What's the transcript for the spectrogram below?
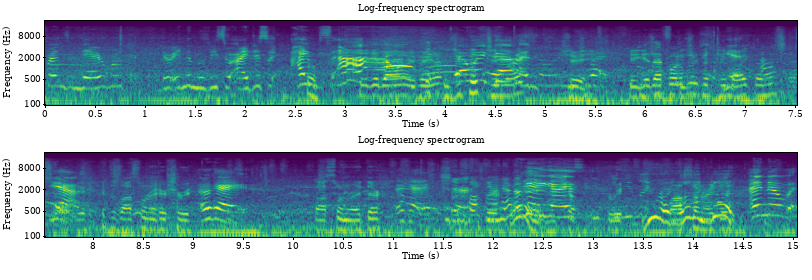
friends and they're they're in the movie, so I just I'm. Can you get that one? Ah, Did oh you oh put my two god. Sure. What? Can you get that photo, please? Put two Yeah. mic on this? Yeah. Get this last one right here, Shiri. Okay. Last one right there. Okay. Sure. There. Okay, guys. Shiri. You are Last really one right good. I know. But,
